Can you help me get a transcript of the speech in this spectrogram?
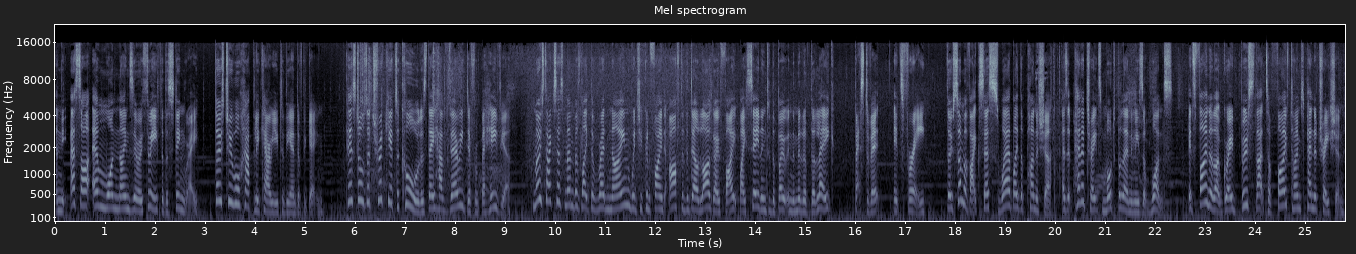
and the SRM1903 for the stingray. Those two will happily carry you to the end of the game. Pistols are trickier to call as they have very different behavior. Most Access members like the Red 9, which you can find after the Del Lago fight by sailing to the boat in the middle of the lake. Best of it, it's free. Though some of Access swear by the Punisher, as it penetrates multiple enemies at once. Its final upgrade boosts that to 5 times penetration,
